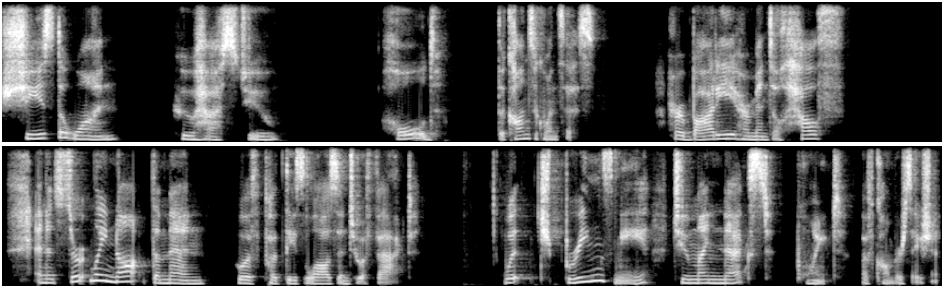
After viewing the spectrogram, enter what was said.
she's the one who has to hold the consequences her body, her mental health. And it's certainly not the men who have put these laws into effect. Which brings me to my next point of conversation.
